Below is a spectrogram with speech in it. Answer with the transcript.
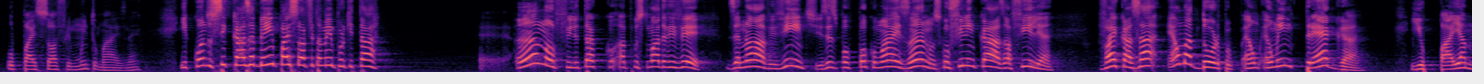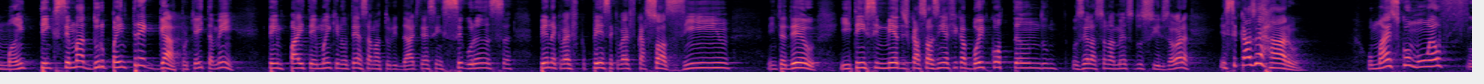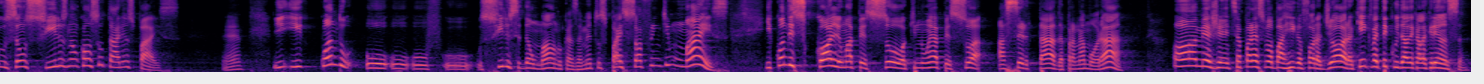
o pai sofre muito mais, né? E quando se casa bem, o pai sofre também, porque tá é, ama o filho, está acostumado a viver 19, 20, às vezes por pouco mais anos, com o filho em casa, a filha vai casar, é uma dor, é, é uma entrega. E o pai e a mãe têm que ser maduro para entregar, porque aí também tem pai e tem mãe que não tem essa maturidade, tem essa insegurança, pena que vai, pensa que vai ficar sozinho, entendeu? E tem esse medo de ficar sozinho e fica boicotando os relacionamentos dos filhos. Agora, esse caso é raro. O mais comum é o, são os filhos não consultarem os pais. Né? E, e, quando o, o, os filhos se dão mal no casamento, os pais sofrem demais. E quando escolhe uma pessoa que não é a pessoa acertada para namorar, ó, oh, minha gente, se aparece uma barriga fora de hora, quem é que vai ter cuidar daquela criança?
